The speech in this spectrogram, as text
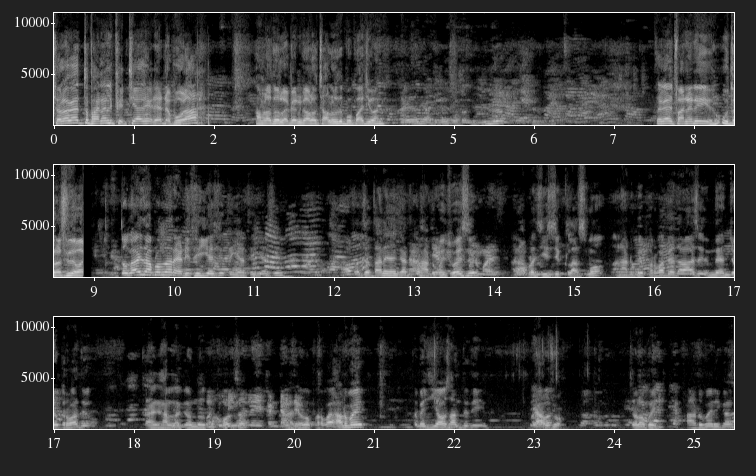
ચલો ગાય તો ફાઇનલી ફેટિયા છે ડભોળા. હમણાં તો લગન ગાળો ચાલુ છે બોપાજી વાન તો ગાઈઝ ફાઇનલી ઉધરાસી દવા તો ગાય આપણે બધા રેડી થઈ ગયા છે તૈયાર થઈ ગયા છે આપણે જતા નહીં ગાંઠ પણ હાટુભાઈ જોઈશે અને આપણે જઈએ છીએ ક્લાસમાં અને હાટુભાઈ ફરવા બે દાડા છે એમને એન્જોય કરવા દો કારણ કે હાલ લગ્નનો માહોલ છે. ફરવા હાટુભાઈ તમે જી આવો શાંતિથી. આવજો. ચલો ભાઈ હાટુભાઈ નીકળ.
